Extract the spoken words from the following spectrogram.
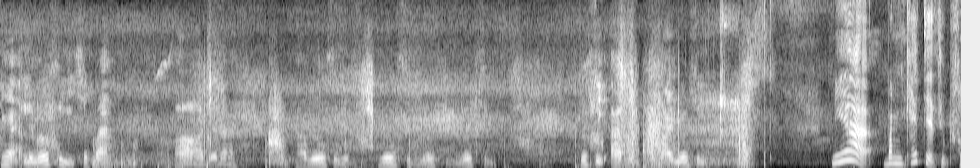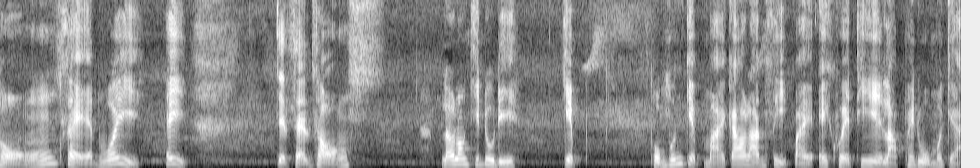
เนี่ยเลเวลสี่ใช่ไหมอ่าเดี๋ยวนะหาเลเวลสี่เลเวลสี่เลเวลสี่เลเวลสี่เลเวลสี่อ่าหนึ่งมาเลเวลสี่เนี่ยมันแค่เจ็ดสิบสองแสนเว้ยเอ้ยเจ็ดแสนสองแล้วลองคิดดูดิ เก็บ ผมเพิ่งเก็บไม้เก้าล้านสี่ไป ไอ้เควสที่รับให้ดูเมื่อกี้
